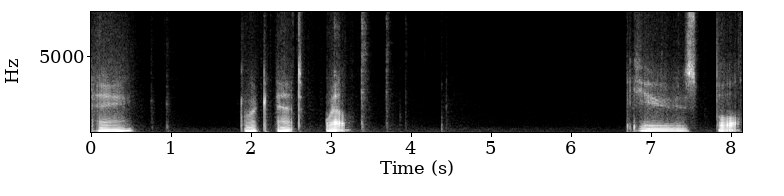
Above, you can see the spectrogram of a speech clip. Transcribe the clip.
Okay. Look at, well, use bowl.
